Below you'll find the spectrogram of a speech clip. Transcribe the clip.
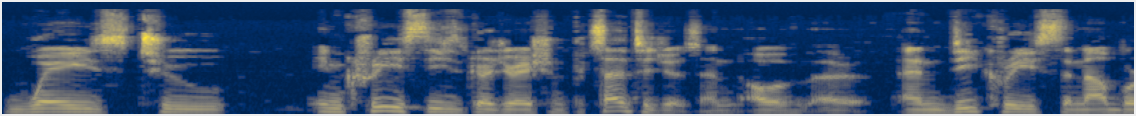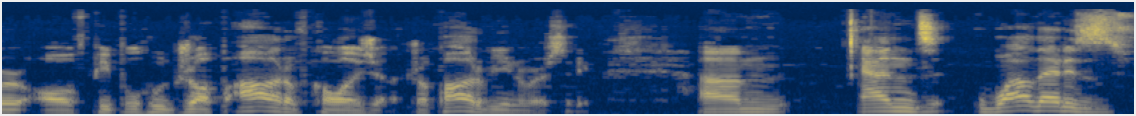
ways to increase these graduation percentages and of, uh, and decrease the number of people who drop out of college, drop out of university. Um, and while that is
